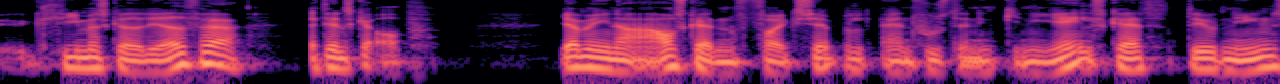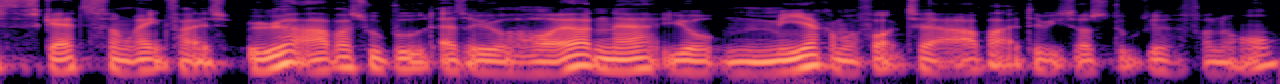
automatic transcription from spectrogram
øh, klimaskadelig adfærd, at den skal op. Jeg mener, at afskatten for eksempel er en fuldstændig genial skat. Det er jo den eneste skat, som rent faktisk øger arbejdsudbuddet. Altså jo højere den er, jo mere kommer folk til at arbejde. Det viser også studiet fra Norge.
